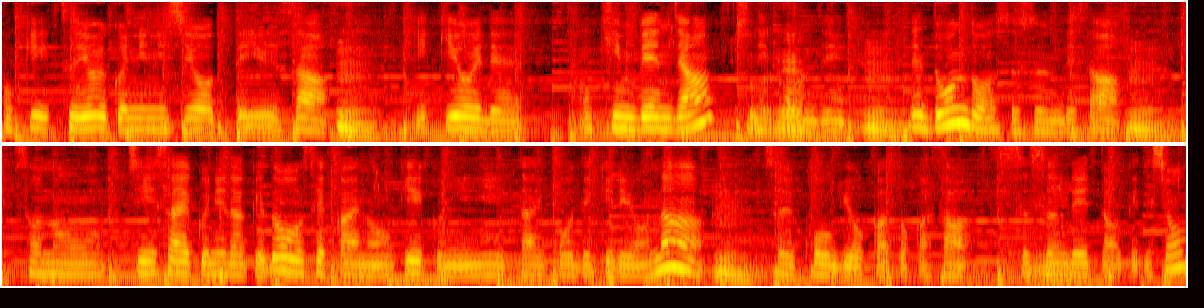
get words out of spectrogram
大きい強い国にしようっていうさうん。勢いでもう勤勉じゃん、ね。本人。うん。でどんどん進んでさうん。その小さい国だけど世界の大きい国に対抗できるようなうん。そういう工業化とかさ進んでいったわけでしょ、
